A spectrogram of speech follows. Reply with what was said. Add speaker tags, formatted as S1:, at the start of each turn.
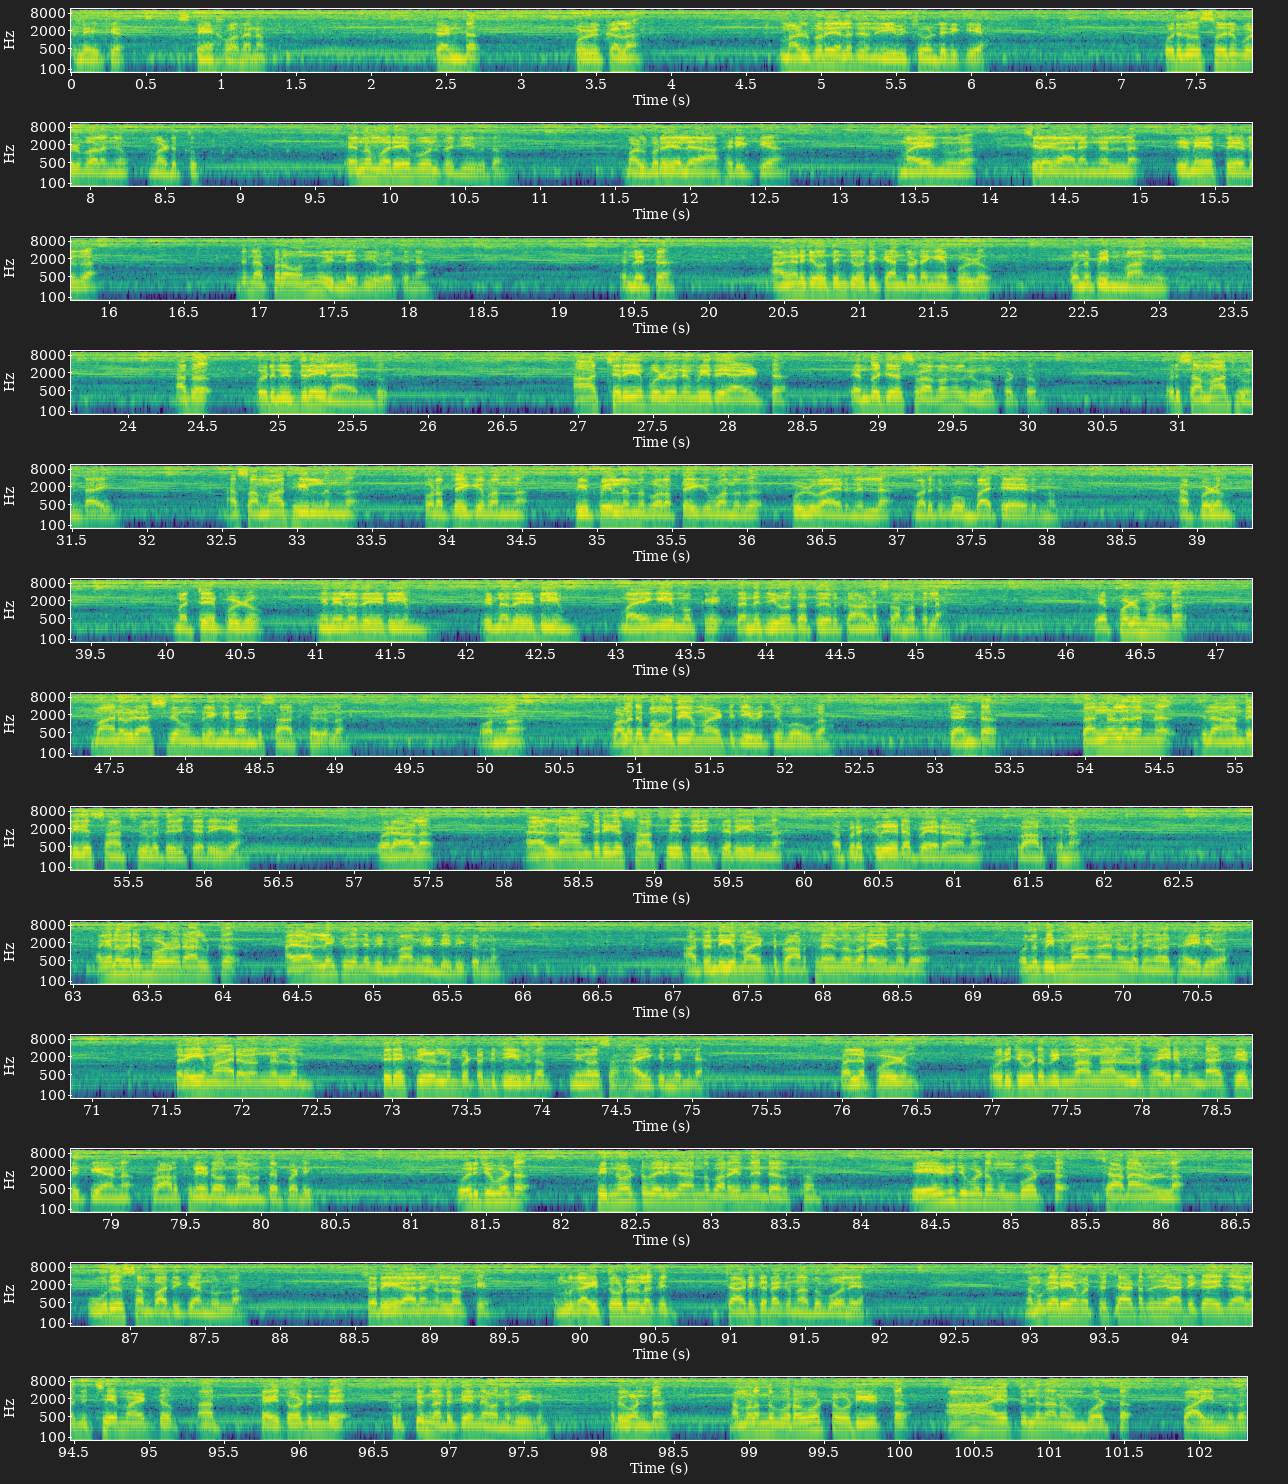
S1: ചിത്രീകരണത്തിലേക്ക് സ്നേഹവദനം. രണ്ട് പുഴുക്കള മൾബറി ഇല നിന്ന് ജീവിച്ചുകൊണ്ടിരിക്കുക. ഒരു ദിവസം ഒരു പുഴു പറഞ്ഞു മടുത്തു. എന്നും ഒരേപോലത്തെ ജീവിതം. മൾബറി ഇല ആഹരിക്കുക മയങ്ങുക ചില കാലങ്ങളിൽ ഇണയെ തേടുക ഇതിനപ്പുറം ഒന്നുമില്ലേ ജീവിതത്തിന്? എന്നിട്ട് അങ്ങനെ ചോദ്യം ചോദിക്കാൻ തുടങ്ങിയപ്പോഴും ഒന്ന് പിൻവാങ്ങി. അത് ഒരു നിദ്രയിലായിരുന്നു. ആ ചെറിയ പുഴുവിന് മീതെയായിട്ട് എന്തോ ചില സ്രവങ്ങൾ രൂപപ്പെട്ടു. ഒരു സമാധി ഉണ്ടായി. ആ സമാധിയിൽ നിന്ന് പുറത്തേക്ക് വന്ന പീപ്പയിൽ നിന്ന് പുറത്തേക്ക് വന്നത് പുഴുവായിരുന്നില്ല മറിച്ച് പൂമ്പാറ്റയായിരുന്നു. അപ്പോഴും മറ്റേ പുഴു ഇല തേടിയും ഇണ തേടിയും മയങ്ങിയും ഒക്കെ തന്റെ ജീവിതത്തെ തീർക്കാനുള്ള ശ്രമത്തിലാണ് എപ്പോഴുമുണ്ട് മാനവരാശിയുടെ മുമ്പിൽ ഇങ്ങനെ രണ്ട് സാധ്യതകൾ ഒന്ന് വളരെ ഭൗതികമായിട്ട് ജീവിച്ചു പോവുക. രണ്ട് തങ്ങളെ തന്നെ ചില ആന്തരിക സാധ്യതകൾ തിരിച്ചറിയുക. ഒരാൾ അയാളുടെ ആന്തരിക സാധ്യതയെ തിരിച്ചറിയുന്ന പ്രക്രിയയുടെ പേരാണ് പ്രാർത്ഥന. അങ്ങനെ വരുമ്പോൾ ഒരാൾക്ക് അയാളിലേക്ക് തന്നെ പിൻവാങ്ങേണ്ടിയിരിക്കുന്നു. ആത്യന്തികമായിട്ട് പ്രാർത്ഥന എന്ന് പറയുന്നത് ഒന്ന് പിൻവാങ്ങാനുള്ള നിങ്ങളുടെ ധൈര്യമാണ് ഇത്രയും ആരവങ്ങളിലും തിരക്കുകളിലും പെട്ടൊരു ജീവിതം നിങ്ങളെ സഹായിക്കുന്നില്ല. പലപ്പോഴും ഒരു ചുവട് പിൻവാങ്ങാനുള്ള ധൈര്യം ഉണ്ടാക്കിയെടുക്കുകയാണ് പ്രാർത്ഥനയുടെ ഒന്നാമത്തെ പടി. ഒരു ചുവട് പിന്നോട്ട് വരിക എന്ന് പറയുന്നതിന്റെ അർത്ഥം ഏഴ് ചുവട് മുമ്പോട്ട് ചാടാനുള്ള ഊർജം സമ്പാദിക്കാനുള്ള ചെറിയ കാലങ്ങളിലൊക്കെ നമ്മൾ കൈത്തോടുകളൊക്കെ ചാടിക്കിടക്കുന്ന അതുപോലെയാ നമുക്കറിയാം ഒറ്റച്ചാട്ടത്തിന് ചാടിക്കഴിഞ്ഞാൽ നിശ്ചയമായിട്ടും ആ കൈത്തോടിന്റെ കൃത്യം നടുക്ക് തന്നെ വന്ന് വീഴും. അതുകൊണ്ട് നമ്മളൊന്ന് പുറകോട്ട് ഓടിയിട്ട് ആ ആയത്തിൽ നിന്നാണ് മുമ്പോട്ട് പായുന്നത്.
